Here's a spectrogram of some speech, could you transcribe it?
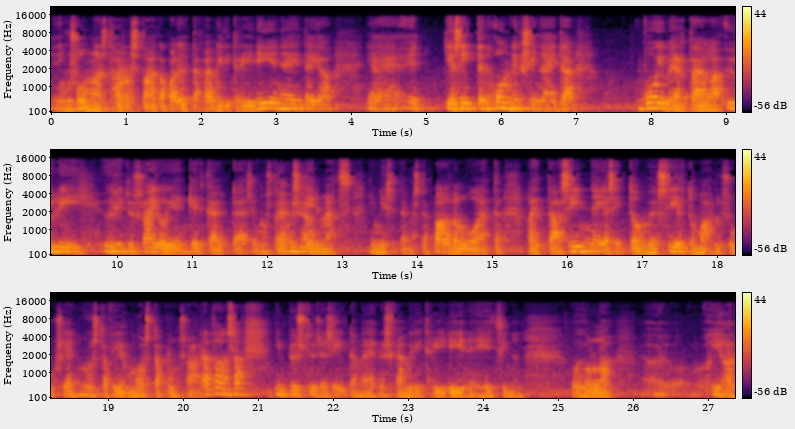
niin kuin suomalaiset harrastaa aika paljon tätä Family Tree DNAtä ja, ja, et, ja sitten onneksi näitä voi vertailla yli yritysrajojen, ketkä käyttää semmoista esimerkiksi nimistä tämmöistä palvelua, että laittaa sinne ja sitten on myös siirtomahdollisuuksia muista firmoista, kun saa datansa, niin pystyy se siirtämään esimerkiksi Family Tree DNA, että sinne voi olla äh, ihan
